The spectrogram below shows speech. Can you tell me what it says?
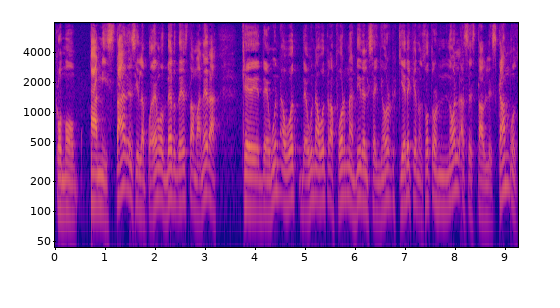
como amistades, y la podemos ver de esta manera, que de una, u, de una u otra forma, mire, el Señor quiere que nosotros no las establezcamos.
